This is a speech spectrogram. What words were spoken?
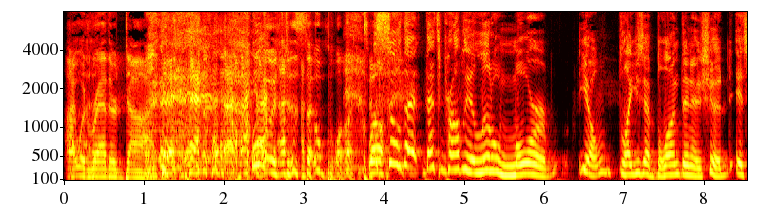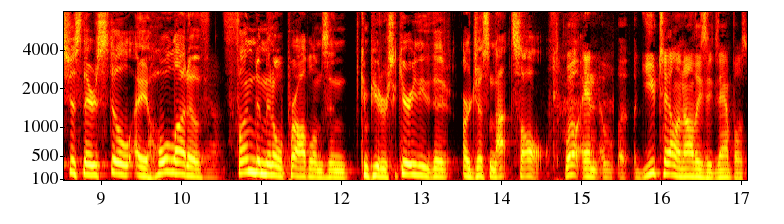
i would rather die it was just so blunt Well, so that that's probably a little more, you know, like you said, blunt than it should. It's just there's still a whole lot of fundamental problems in computer security that are just not solved. Well, and uh, you telling all these examples,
